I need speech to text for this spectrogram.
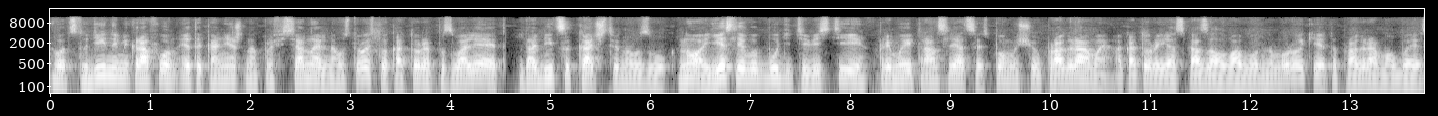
Вот студийный микрофон это, конечно, профессиональное устройство, которое позволяет добиться качественного звука. Но если вы будете вести прямые трансляции с помощью программы, о которой я сказал в вводном уроке, это программа OBS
